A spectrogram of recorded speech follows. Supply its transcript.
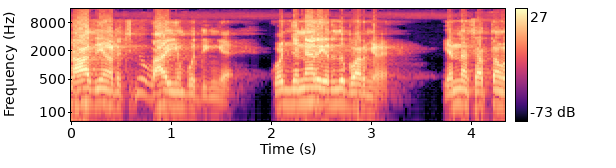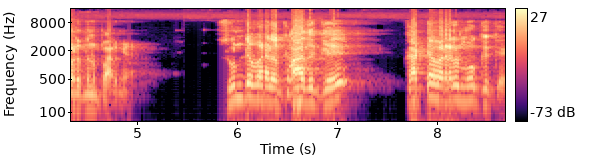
காதையும் அடைச்சிங்க வாயையும் பொத்திங்க கொஞ்ச நேரம் இருந்து பாருங்க என்ன சத்தம் வருதுன்னு பாருங்க. சுண்டு விரல் காதுக்கு கட்டை விரல் மூக்குக்கு.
